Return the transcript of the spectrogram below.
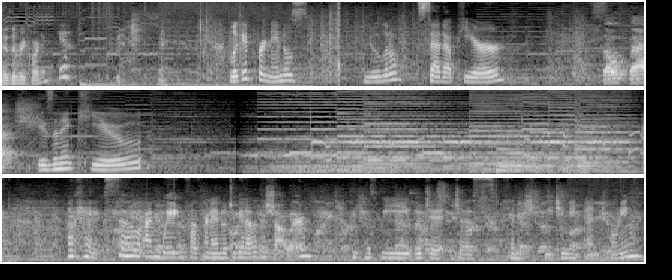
is it recording? Yeah. Bitch. Look at Fernando's new little setup here. So fetch. Isn't it cute? Okay, so I'm waiting for Fernando to get out of the shower because we legit just finished bleaching and toning.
